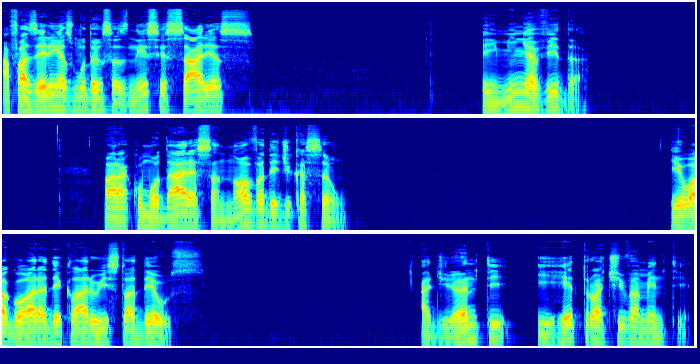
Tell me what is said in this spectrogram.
a fazerem as mudanças necessárias em minha vida para acomodar essa nova dedicação. Eu agora declaro isto a Deus, adiante e retroativamente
